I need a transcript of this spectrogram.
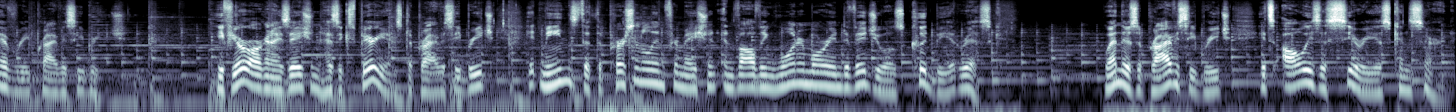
every privacy breach. If your organization has experienced a privacy breach, it means that the personal information involving one or more individuals could be at risk. When there's a privacy breach, it's always a serious concern.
